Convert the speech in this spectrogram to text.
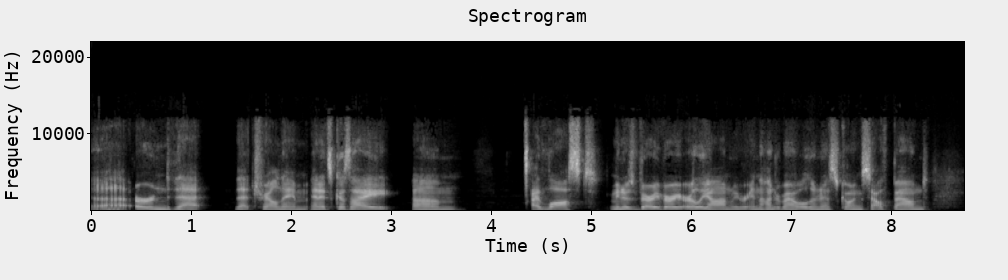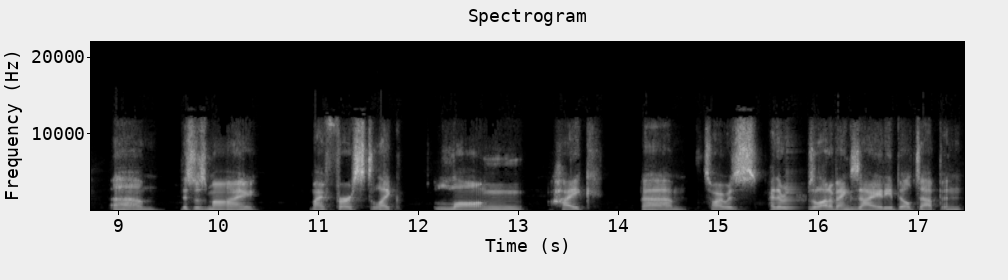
uh, earned that that trail name, and it's because I um, I lost. I mean, it was very very early on. We were in the Hundred Mile Wilderness going southbound. Um, this was my my first like long hike um, so I was there was a lot of anxiety built up, and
